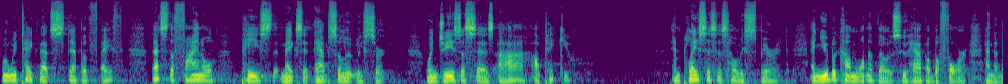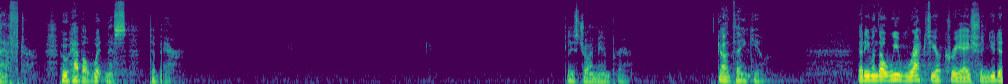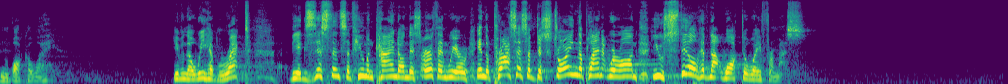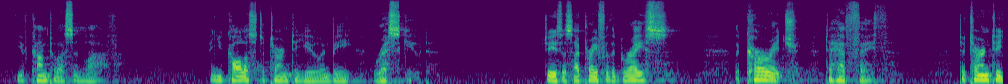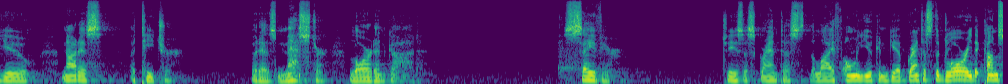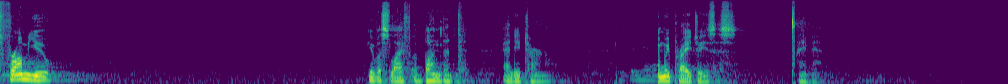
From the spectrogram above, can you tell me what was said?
When we take that step of faith, that's the final piece that makes it absolutely certain when Jesus says, Ah, I'll take you, and places His Holy Spirit, and you become one of those who have a before and an after, who have a witness to bear. Please join me in prayer. God, thank you that even though we wrecked your creation, you didn't walk away. Even though we have wrecked the existence of humankind on this earth and we are in the process of destroying the planet we're on, you still have not walked away from us. You've come to us in love. And you call us to turn to you and be rescued. Jesus, I pray for the grace, the courage to have faith, to turn to you not as a teacher but as Master, Lord, and God. Savior. Jesus, grant us the life only you can give. Grant us the glory that comes from you. Give us life abundant and eternal. It's in your name we pray, Jesus. Amen.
